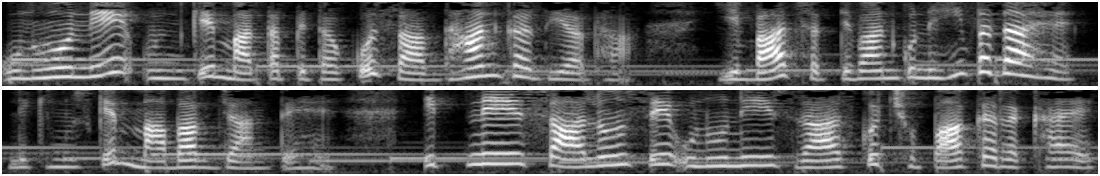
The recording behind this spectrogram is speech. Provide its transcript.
उन्होंने उनके माता पिता को सावधान कर दिया था। ये बात सत्यवान को नहीं पता है, लेकिन उसके माँ बाप जानते हैं। इतने सालों से उन्होंने इस राज को छुपा कर रखा है,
